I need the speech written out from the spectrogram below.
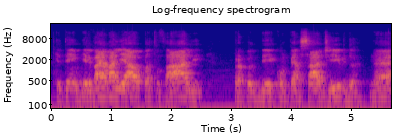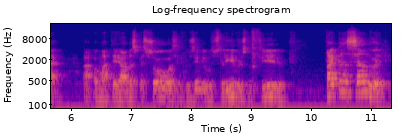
Porque tem, ele vai avaliar o quanto vale para poder compensar a dívida, né? o material das pessoas, inclusive os livros do filho, vai cansando ele.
